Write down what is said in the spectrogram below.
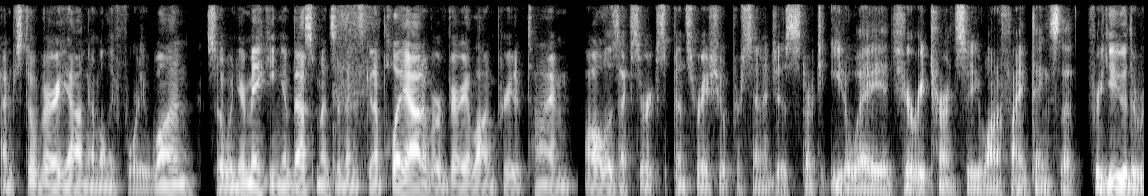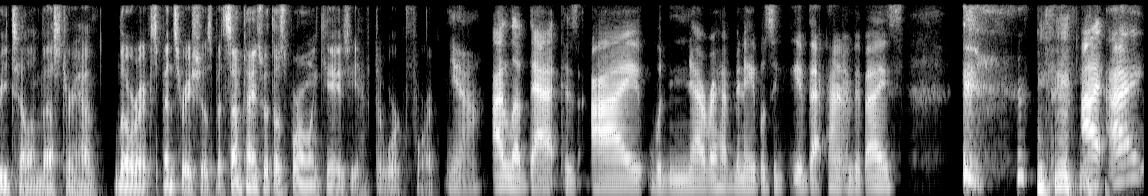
I'm still very young. I'm only 41. So when you're making investments and then it's going to play out over a very long period of time, all those extra expense ratio percentages start to eat away into your return. So you want to find things that for you, the retail investor, have lower expense ratios. But sometimes with those 401ks, you have to work for it. Yeah, I love that because I would never have been able to give that kind of advice. I I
